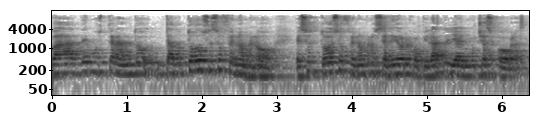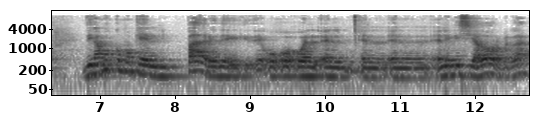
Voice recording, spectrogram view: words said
va demostrando, dado todos esos fenómenos, esos, todos esos fenómenos se han ido recopilando y hay muchas obras. Digamos como que el padre de, o, el, el, iniciador, ¿verdad?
